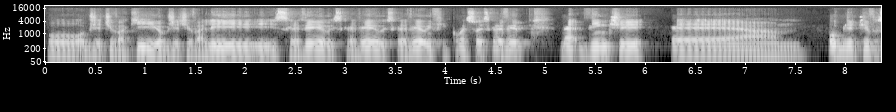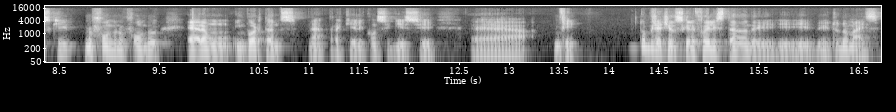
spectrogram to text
O objetivo aqui, o objetivo ali, e escreveu, escreveu, escreveu, enfim, começou a escrever né, 20 é, objetivos que, no fundo, no fundo, eram importantes né, para que ele conseguisse, é, enfim, objetivos que ele foi listando e, e, e, tudo mais.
